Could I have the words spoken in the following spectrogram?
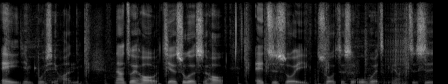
A 已经不喜欢你，那最后结束的时候，A 之所以说这是误会怎么样，只是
